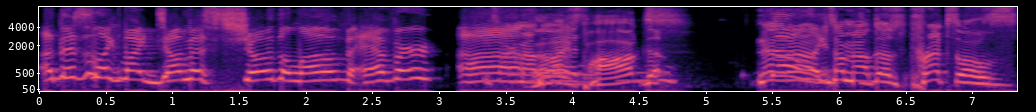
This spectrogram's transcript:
Uh, this is like my dumbest show the love ever. Uh, talking about Is that like those- Pogs? No, no, no, like- you're talking about those pretzels,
